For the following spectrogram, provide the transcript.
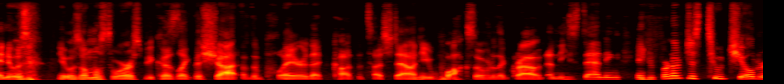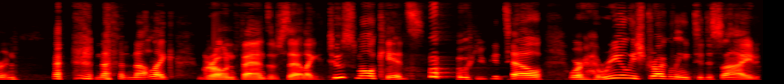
And it was it was almost worse because like the shot of the player that caught the touchdown, he walks over to the crowd and he's standing in front of just two children not not like grown fans upset, like two small kids who you could tell were really struggling to decide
